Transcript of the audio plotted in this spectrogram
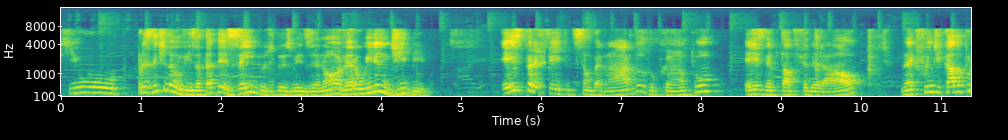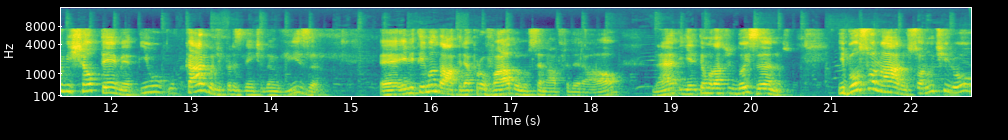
que o presidente da Anvisa até dezembro de 2019 era o William Dibby, ex-prefeito de São Bernardo do Campo, ex-deputado federal, né, que foi indicado por Michel Temer. E o, o cargo de presidente da Anvisa, é, ele tem mandato, ele é aprovado no Senado Federal, né? E ele tem um mandato de dois anos. E Bolsonaro só não tirou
